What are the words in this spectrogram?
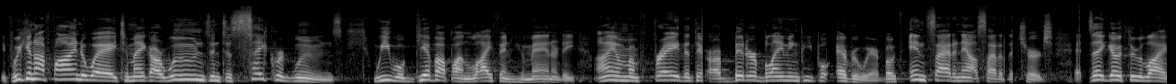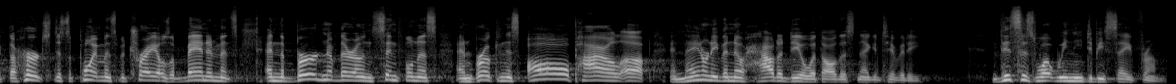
if we cannot find a way to make our wounds into sacred wounds, we will give up on life and humanity. I am afraid that there are bitter, blaming people everywhere, both inside and outside of the church. As they go through life, the hurts, disappointments, betrayals, abandonments, and the burden of their own sinfulness and brokenness all pile up, and they don't even know how to deal with all this negativity. This is what we need to be saved from.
